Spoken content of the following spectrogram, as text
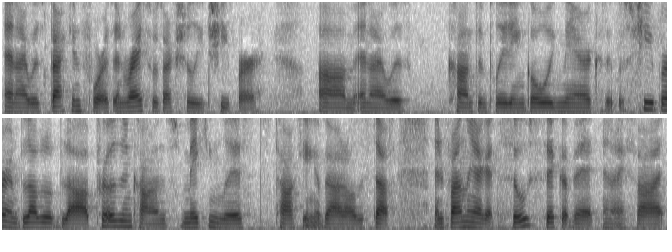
and I was back and forth, and Rice was actually cheaper. Um, and I was contemplating going there because it was cheaper and blah blah blah pros and cons making lists talking about all the stuff and finally i got so sick of it and i thought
